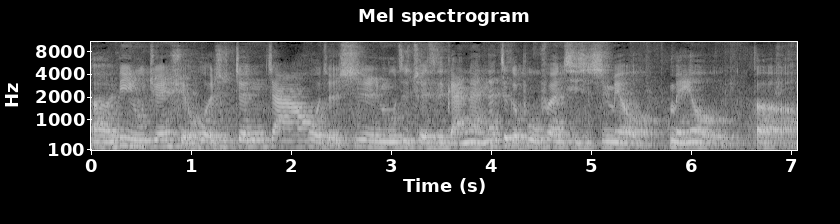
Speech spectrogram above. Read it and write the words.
呃，例如捐血或者是针扎，或者是母子垂直感染，那这个部分其实是没有没有呃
